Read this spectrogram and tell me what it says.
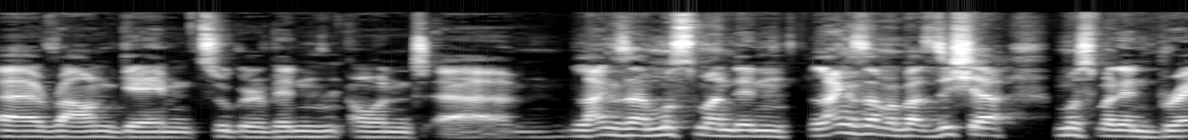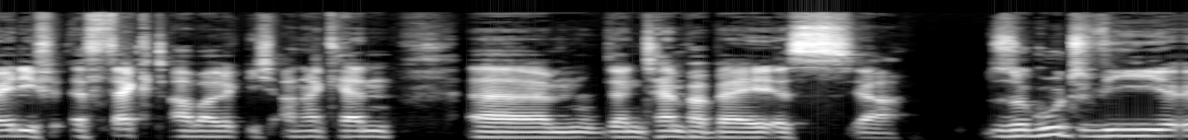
äh, Round Game zu gewinnen. Und äh, langsam muss man den, langsam aber sicher muss man den Brady-Effekt aber wirklich anerkennen, ähm, denn Tampa Bay ist ja so gut wie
